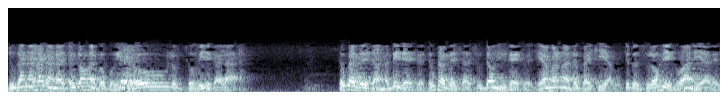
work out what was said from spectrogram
လူခန္ဓာနတ်ခန္ဓာဆူတောင်းတဲ့ပုဂ္ဂိုလ်ကြီးလုံးလို့ဆိုပြီးဒီကာလဒုက္ခသစ္စာမသိတဲ့အတွက်ဒုက္ခသစ္စာဆူတောင်းယူတဲ့အတွက်ဇေယမရဏဒုက္ခရှိရဘူးကျွတ်တို့ဆူတောင်းပြေသွားနေရတယ်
